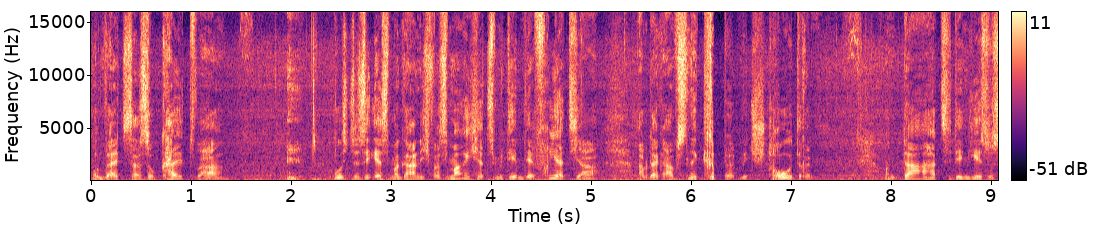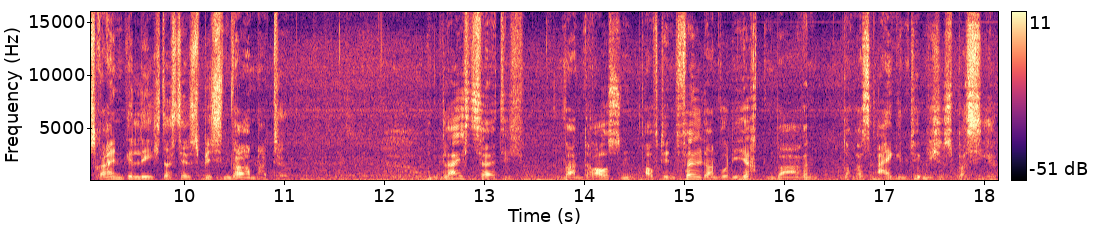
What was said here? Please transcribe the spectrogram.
Und weil es da so kalt war, wusste sie erstmal gar nicht, was mache ich jetzt mit dem, der friert ja. Aber da gab es eine Krippe mit Stroh drin. Und da hat sie den Jesus reingelegt, dass der es ein bisschen warm hatte. Und gleichzeitig waren draußen auf den Feldern, wo die Hirten waren, noch was Eigentümliches passiert.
